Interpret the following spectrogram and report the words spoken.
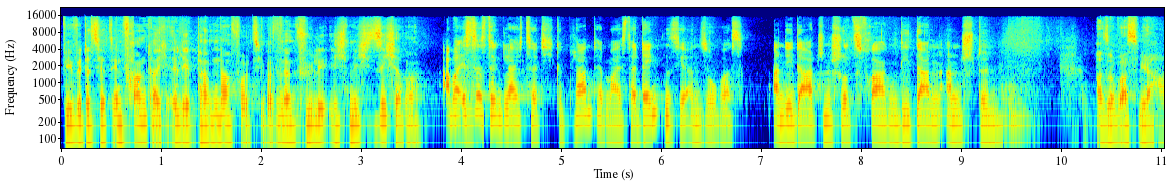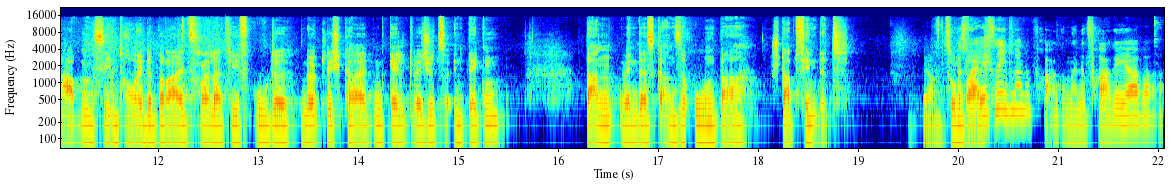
wie wir das jetzt in Frankreich erlebt haben, nachvollziehbar sind. Dann fühle ich mich sicherer. Aber ist das denn gleichzeitig geplant, Herr Meister? Denken Sie an sowas? An die Datenschutzfragen, die dann anstünden? Also was wir haben, sind heute bereits relativ gute Möglichkeiten, Geldwäsche zu entdecken. Dann, wenn das Ganze unbar stattfindet. Wir haben zum das war jetzt nicht meine Frage. Meine Frage ja war.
